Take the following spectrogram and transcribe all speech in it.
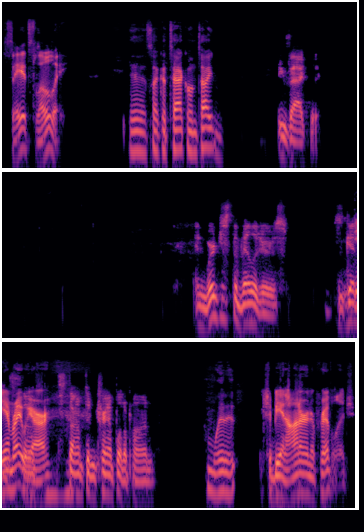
say it slowly. yeah, it's like Attack on Titan. Exactly. And we're just the villagers. Just getting Damn right we are. Stomped and trampled upon. I'm with it. Should be an honor and a privilege.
